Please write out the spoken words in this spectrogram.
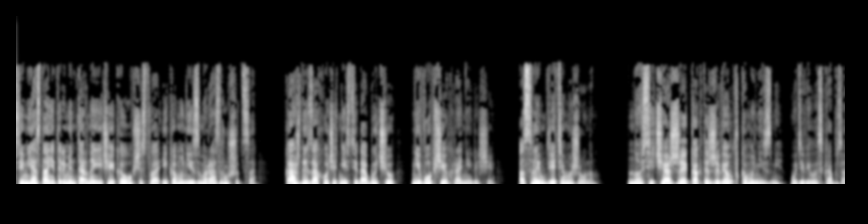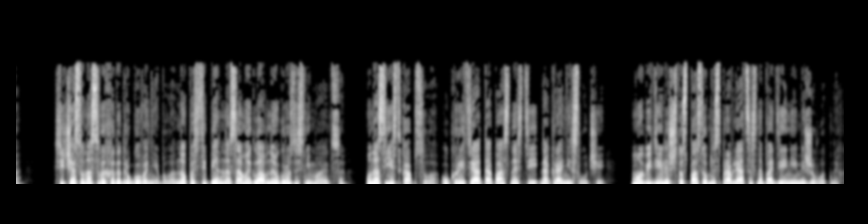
Семья станет элементарной ячейкой общества, и коммунизм разрушится. Каждый захочет нести добычу не в общее хранилище, а своим детям и женам. «Но сейчас же как-то живем в коммунизме?» — удивилась Кабза. «Сейчас у нас выхода другого не было, но постепенно самые главные угрозы снимаются. У нас есть капсула, укрытие от опасностей на крайний случай. Мы убедились, что способны справляться с нападениями животных».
